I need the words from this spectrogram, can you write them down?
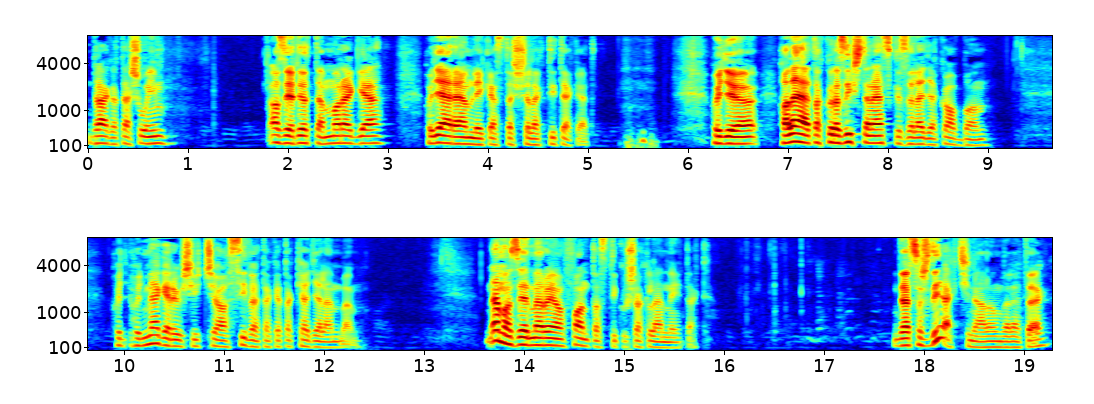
drága tesóim, azért jöttem ma reggel, hogy erre emlékeztesselek titeket. Hogy ha lehet, akkor az Isten eszköze legyek abban, hogy, hogy megerősítse a szíveteket a kegyelemben. Nem azért, mert olyan fantasztikusak lennétek. De ezt most direkt csinálom veletek.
